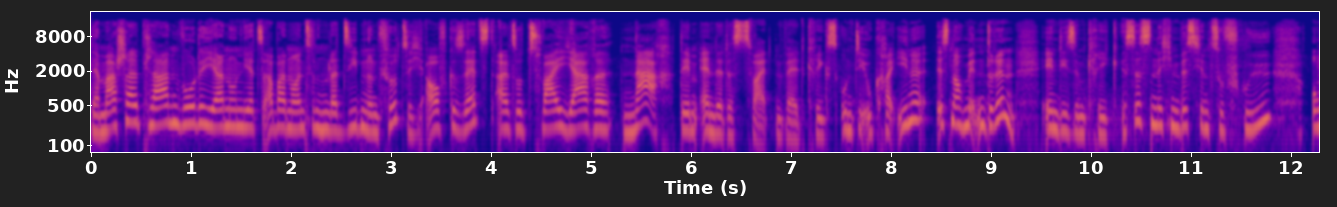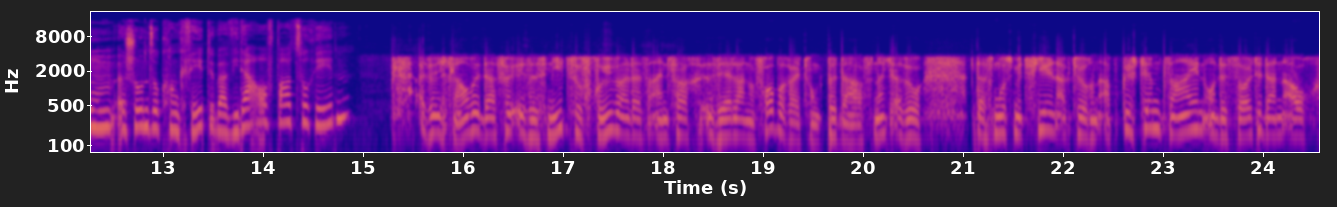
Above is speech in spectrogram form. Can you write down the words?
Der Marshallplan wurde ja nun jetzt aber 1947 aufgesetzt, also zwei Jahre nach dem Ende des Zweiten Weltkriegs. Und die Ukraine ist noch mittendrin in diesem Krieg. Ist es nicht ein bisschen zu früh, um schon so konkret über Wiederaufbau zu reden? Also ich glaube, dafür ist es nie zu früh, weil das einfach sehr lange Vorbereitung bedarf. Nicht? Also das muss mit vielen Akteuren abgestimmt sein und es sollte dann auch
